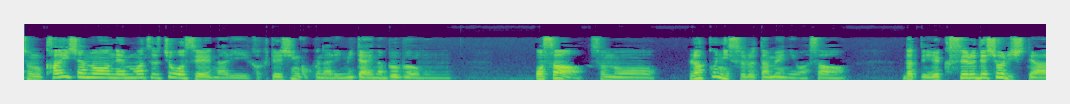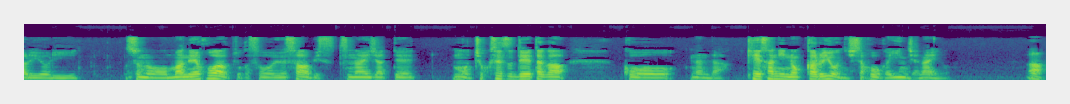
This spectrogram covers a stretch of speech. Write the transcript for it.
その会社の年末調整なり、確定申告なりみたいな部分をさ、その、楽にするためにはさ、だってエクセルで処理してあるより、その、マネーフォワードとかそういうサービス繋いじゃって、もう直接データが、こう、なんだ、計算に乗っかるようにした方がいいんじゃないの？う。あ、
